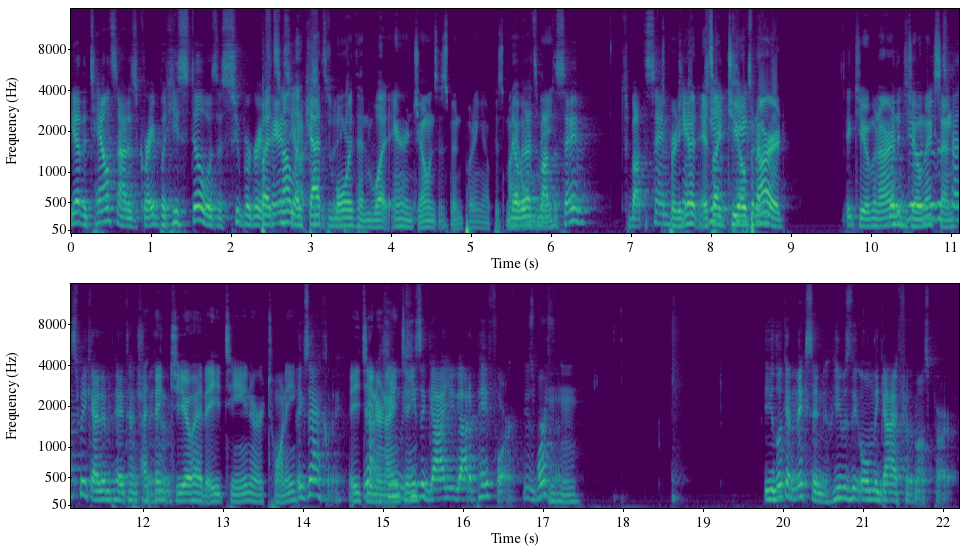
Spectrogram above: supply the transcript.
Yeah, the talent's not as great, but he still was a super great. But it's not like that's more than what Aaron Jones has been putting up. Is my No, but that's only- about the same. It's about the same. pretty Can't- good. It's like Gio Bernard. Gio Bernard and Joe do this Mixon. past week? I didn't pay attention. I think him. Gio had 18 or 20. exactly 18 or he- 19. he's a guy you got to pay for. He's worth Mm-hmm. it. You look at Mixon; he was the only guy for the most part.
